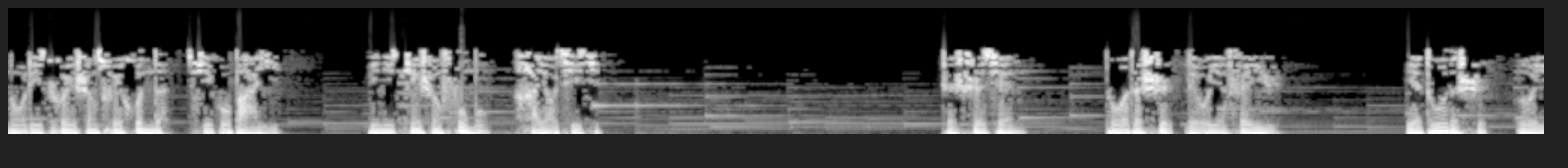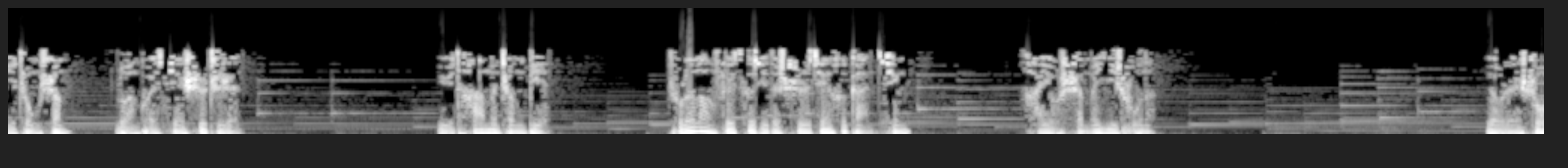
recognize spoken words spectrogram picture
努力催生催婚的七姑八姨，比你亲生父母还要积极。这世间多的是流言蜚语，也多的是恶意中伤、乱管闲事之人，与他们争辩。除了浪费自己的时间和感情，还有什么益处呢？有人说，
